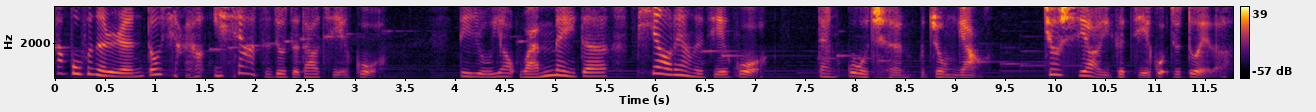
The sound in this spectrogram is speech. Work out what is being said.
大部分的人都想要一下子就得到结果，例如要完美的、漂亮的结果，但过程不重要，就是要一个结果就对了。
